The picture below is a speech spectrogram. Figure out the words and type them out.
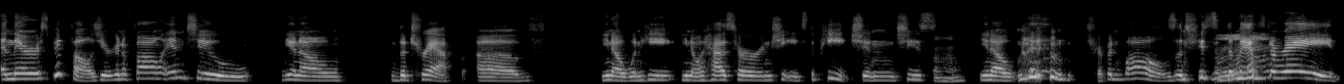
And there's pitfalls. You're going to fall into, you know, the trap of you know when he you know has her and she eats the peach and she's mm-hmm. you know tripping balls and she's at the mm-hmm. masquerade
